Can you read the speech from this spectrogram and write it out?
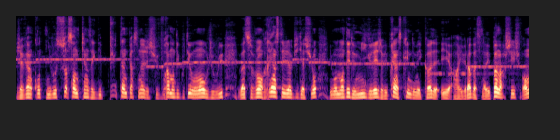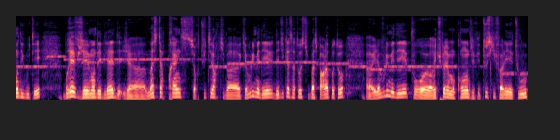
j'avais un compte niveau 75 avec des putains de personnages, et je suis vraiment dégoûté au moment où j'ai voulu bah, simplement réinstaller l'application. Ils m'ont demandé de migrer, j'avais pris un screen de mes codes, et arrivé là, bah, ça n'avait pas marché, je suis vraiment dégoûté. Bref, j'ai demandé de l'aide, j'ai Master Prince sur Twitter qui, m'a, qui a voulu m'aider, dédicace à toi si tu passes par là, poteau. Euh, il a voulu m'aider pour euh, récupérer mon compte, j'ai fait tout ce qu'il fallait et tout.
